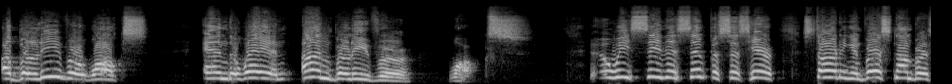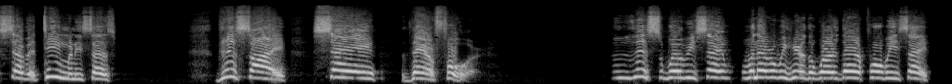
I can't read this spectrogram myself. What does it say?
a believer walks and the way an unbeliever walks. We see this emphasis here starting in verse number 17 when he says, This I say therefore. This, when we say, whenever we hear the word therefore, we say,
